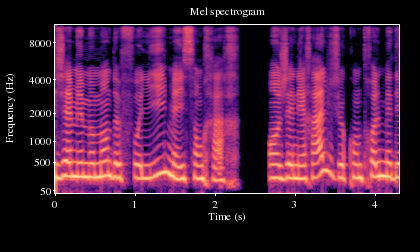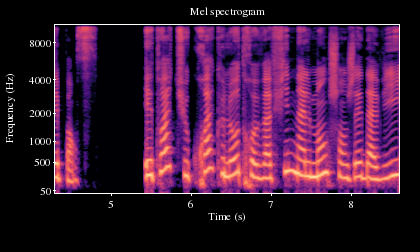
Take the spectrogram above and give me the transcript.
J'ai mes moments de folie, mais ils sont rares. En général, je contrôle mes dépenses. Et toi, tu crois que l'autre va finalement changer d'avis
